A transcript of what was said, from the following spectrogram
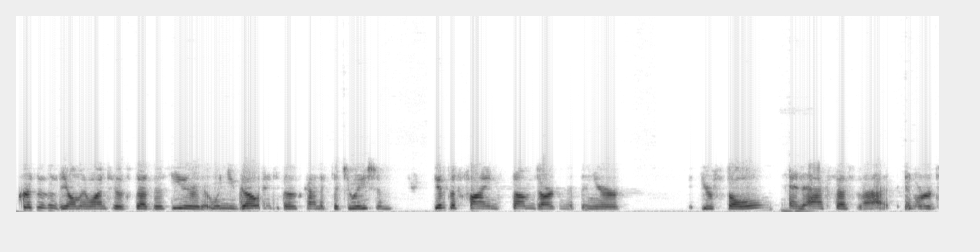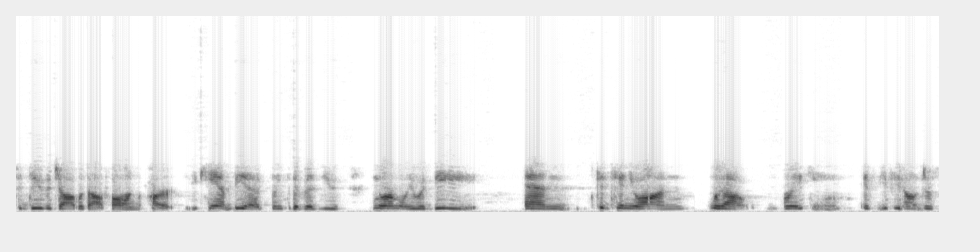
Chris isn't the only one to have said this either, that when you go into those kind of situations, you have to find some darkness in your your soul mm-hmm. and access that in order to do the job without falling apart. You can't be as sensitive as you normally would be and continue on without breaking if if you don't just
